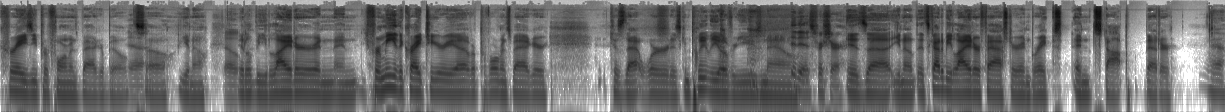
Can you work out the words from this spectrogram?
crazy performance bagger build. Yeah. So you know Dope. it'll be lighter and and for me the criteria of a performance bagger because that word is completely overused now. It is for sure. Is uh, you know, it's got to be lighter, faster, and brakes and stop better. Yeah.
